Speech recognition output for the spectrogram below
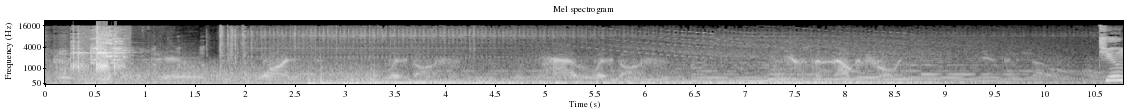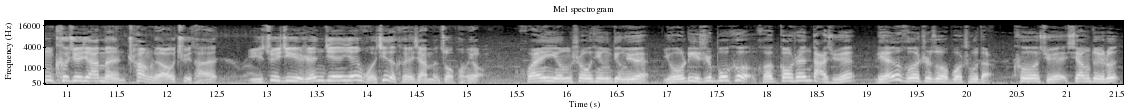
two, one, liftoff. We have liftoff. Houston now controlling. Houston shuttle. 听科学家们畅聊趣谈，与最具人间烟火气的科学家们做朋友。欢迎收听订阅由荔枝播客和高山大学联合制作播出的《科学相对论》。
